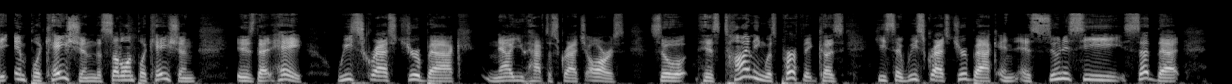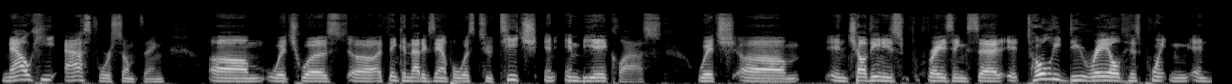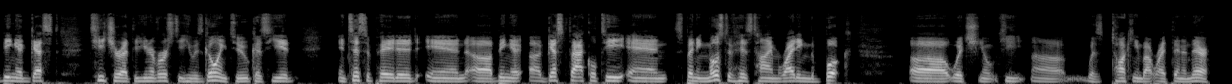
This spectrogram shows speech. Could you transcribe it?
the implication, the subtle implication, is that hey, we scratched your back, now you have to scratch ours. So his timing was perfect because he said we scratched your back, and as soon as he said that, now he asked for something. Um, which was, uh, I think in that example was to teach an MBA class, which, um, in Cialdini's phrasing said it totally derailed his point in, in being a guest teacher at the university he was going to because he had anticipated in uh, being a, a, guest faculty and spending most of his time writing the book, uh, which you know he uh, was talking about right then and there,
